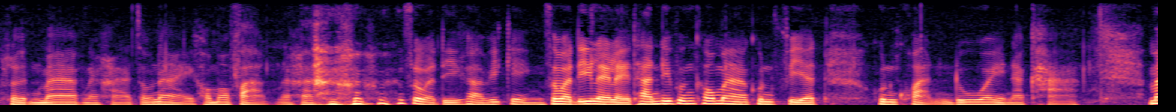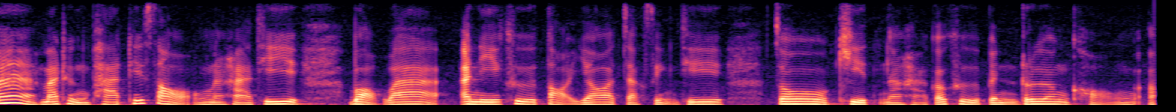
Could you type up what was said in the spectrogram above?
เพลินมากนะคะ เจ้านายเข้ามาฟังนะคะ สวัสดีค่ะพี่เก่ง สวัสดีหลาย ๆ ท่านที่เพิ่งเข้ามาคุณเฟียสคุณขวัญด้วยนะคะ มามาถึงพาร์ทที่2นะคะที่บอกว่าอันนี้คือต่อยอดจากสิ่งที่โจ้คิดนะคะ ก็คือเป็นเรื่องของอ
